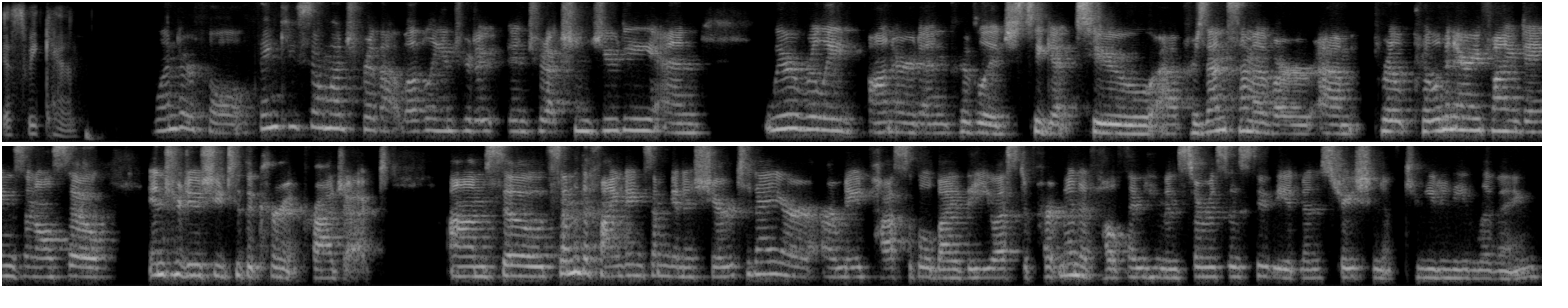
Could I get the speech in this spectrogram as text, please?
Yes, we can. Wonderful. Thank you so much for that lovely introdu introduction, Judy. And we're really honored and privileged to get to uh, present some of our um, pre preliminary findings and also introduce you to the current project. Um, so some of the findings I'm going to share today are, are, made possible by the U.S. Department of Health and Human Services through the Administration of Community Living.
